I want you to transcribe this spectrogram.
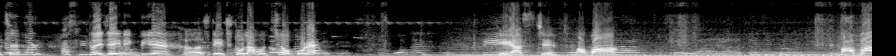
আছে। তো এই যে এদিক দিয়ে স্টেজ তোলা হচ্ছে ওপরে। কে আসছে? বাবা। বাবা।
